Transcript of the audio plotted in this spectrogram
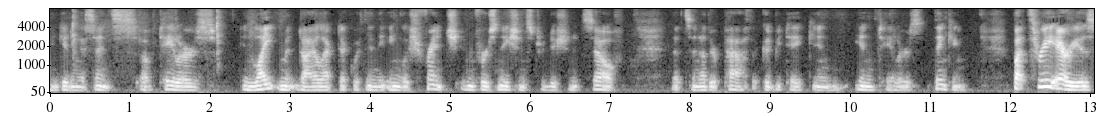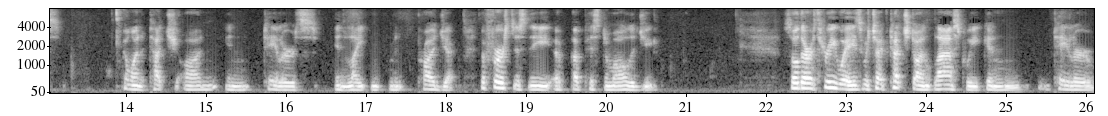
in getting a sense of Taylor's Enlightenment dialectic within the English French and First Nations tradition itself, that's another path that could be taken in Taylor's thinking. But three areas I want to touch on in Taylor's Enlightenment project. The first is the epistemology. So there are three ways, which I've touched on last week, and Taylor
